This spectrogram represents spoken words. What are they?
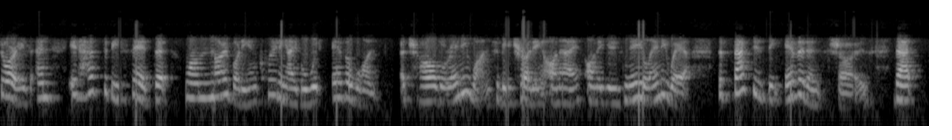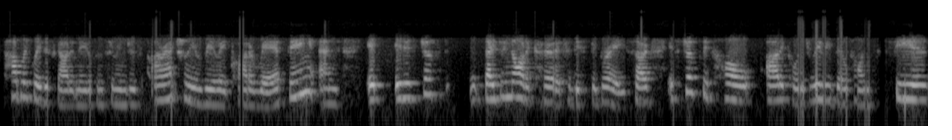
stories. And it has to be said that while nobody, including AIVL, would ever want a child or anyone to be treading on a, on a used needle anywhere, the fact is the evidence shows that publicly discarded needles and syringes are actually really quite a rare thing and it, it is just they do not occur to this degree. So it's just this whole article is really built on fears,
